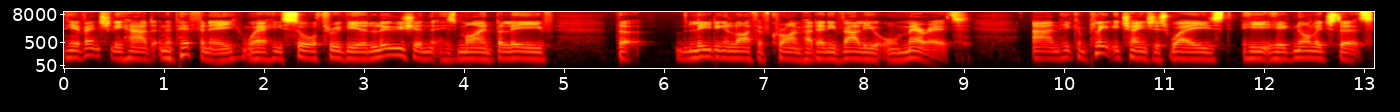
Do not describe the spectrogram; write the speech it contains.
he eventually had an epiphany where he saw through the illusion that his mind believed that leading a life of crime had any value or merit. And he completely changed his ways. He, he acknowledged that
